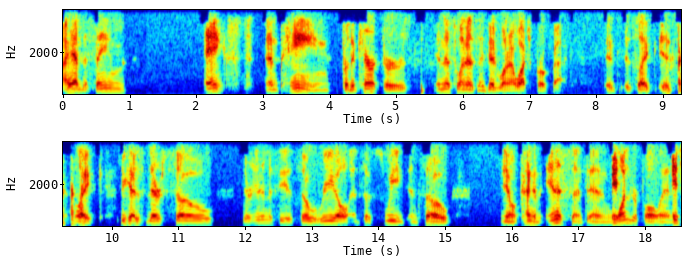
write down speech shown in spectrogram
I had the same angst and pain for the characters in this one as I did when I watched Brokeback. It's it's like it's like because they're so their intimacy is so real and so sweet and so you know kind of innocent and It- wonderful and it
